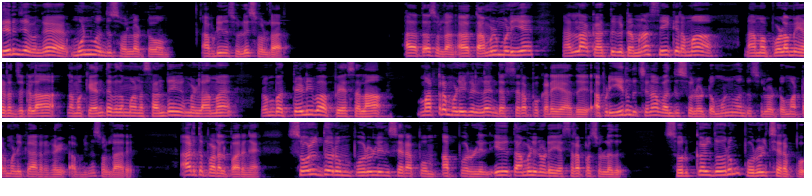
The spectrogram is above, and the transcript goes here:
தெரிஞ்சவங்க முன் வந்து சொல்லட்டும் அப்படின்னு சொல்லி சொல்கிறார் அதை தான் சொல்கிறாங்க அதை தமிழ் மொழியை நல்லா கற்றுக்கிட்டோம்னா சீக்கிரமாக நம்ம புலமை அடைஞ்சிக்கலாம் நமக்கு எந்த விதமான சந்தேகமும் இல்லாமல் ரொம்ப தெளிவாக பேசலாம். மற்ற மொழிகளில் இந்த சிறப்பு கிடையாது. அப்படி இருந்துச்சுன்னா வந்து சொல்லட்டும், முன் வந்து சொல்லட்டும் மற்ற மொழிக்காரர்கள் அப்படின்னு சொல்கிறாரு அடுத்த பாடல் பாருங்க. "சொல் தோறும் பொருளின் சிறப்பும் அப்பொருளில்" இது தமிழினுடைய சிறப்பை சொல்லுது. சொற்கள் தோறும் பொருள் சிறப்பு.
